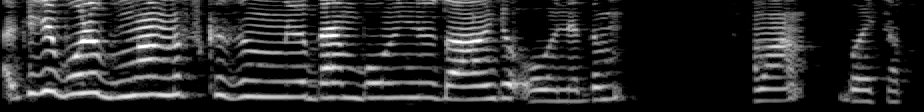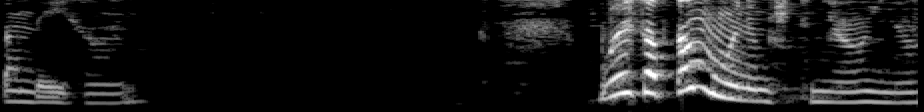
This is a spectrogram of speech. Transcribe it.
Arkadaşlar bu arada bunlar nasıl kazanılıyor? Ben bu oyunu daha önce oynadım. Ama bu hesaptan değil sanırım. Bu hesaptan mı oynamıştım ya oyunu?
